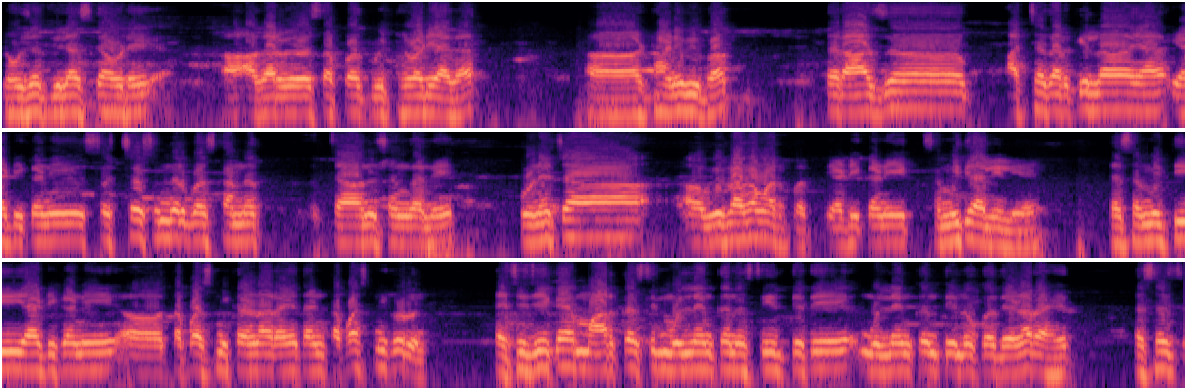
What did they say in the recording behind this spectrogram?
नवजोत विलास गावडे आगार व्यवस्थापक विठ्ठलवाडी आगार ठाणे विभाग. तर आज आजच्या तारखेला या या ठिकाणी स्वच्छ सुंदर बस स्थानकच्या अनुषंगाने पुण्याच्या विभागामार्फत या ठिकाणी एक समिती आलेली आहे. त्या समिती या ठिकाणी तपासणी करणार आहेत आणि तपासणी करून त्याचे जे काही मार्क असतील मूल्यांकन असतील ते ते मूल्यांकन ते लोक देणार आहेत. तसंच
